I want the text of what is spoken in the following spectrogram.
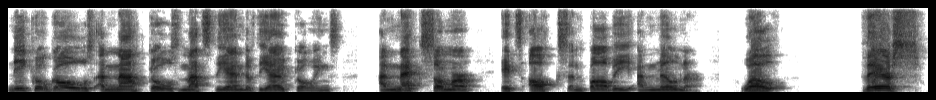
Nico goes and Nat goes, and that's the end of the outgoings. And next summer it's Ox and Bobby and Milner. Well, there's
